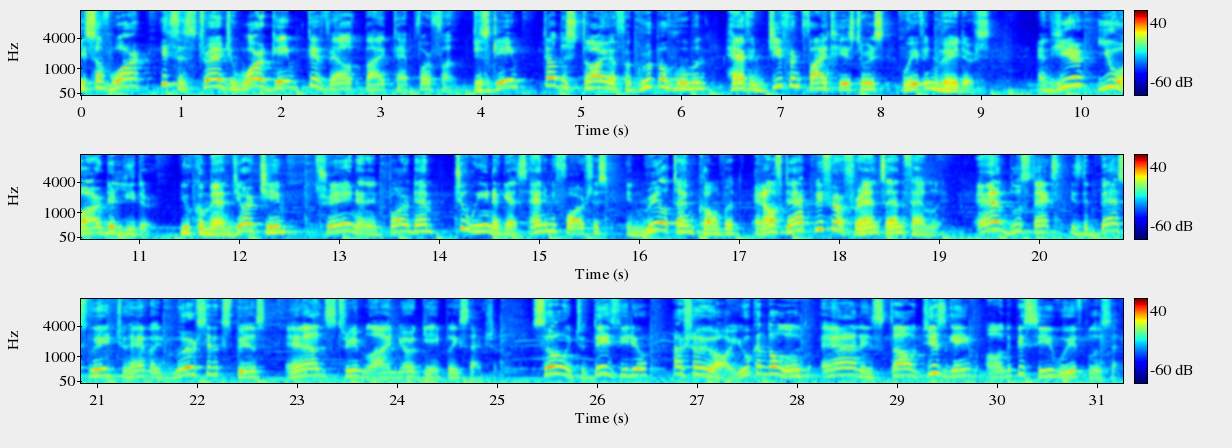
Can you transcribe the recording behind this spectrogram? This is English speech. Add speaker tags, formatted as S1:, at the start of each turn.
S1: Kiss of War is a strategy war game developed by tap4fun. This game tells the story of a group of women having different fight histories with invaders. And here you are the leader. You command your team, train and empower them to win against enemy forces in real-time combat and of that with your friends and family. And BlueStacks is the best way to have an immersive experience and streamline your gameplay section. So in today's video, I'll show you how you can download and install this game on the PC with BlueStacks.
